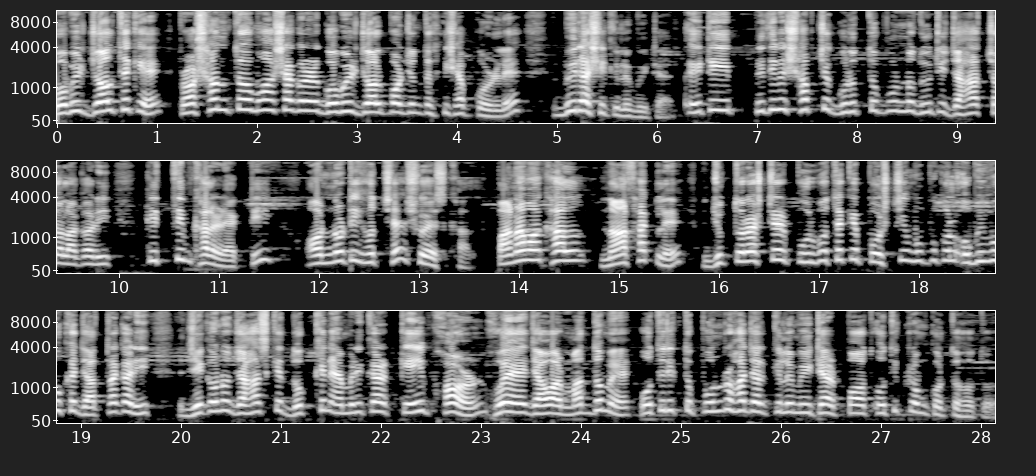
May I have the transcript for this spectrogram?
গভীর জল থেকে প্রশান্ত মহাসাগরের গভীর জল পর্যন্ত হিসাব করলে বিরাশি কিলোমিটার। এটি পৃথিবীর সবচেয়ে গুরুত্বপূর্ণ দুইটি জাহাজ চলাকারী কৃত্রিম খালের একটি, অন্যটি হচ্ছে সুয়েজ খাল। পানামা খাল না থাকলে যুক্তরাষ্ট্রের পূর্ব থেকে পশ্চিম উপকূল অভিমুখে যাত্রাকারী যে কোনো জাহাজকে দক্ষিণ আমেরিকার কেপ হর্ন হয়ে যাওয়ার মাধ্যমে অতিরিক্ত পনেরো হাজার কিলোমিটার পথ অতিক্রম করতে হতো।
